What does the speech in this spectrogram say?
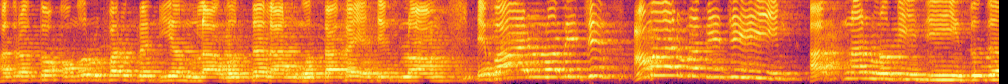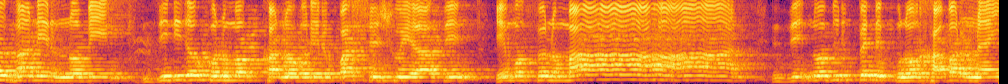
হযরত ওমর ফারুক রাদিয়াল্লাহু তাআলা দেখলাম, এবার নবীজি, আমার নবীজি, আপনার নবীজি নবী, যিনি যখন মক্কা নগরীর পাশে শুয়ে আছে, এ মুসলমান, যে নবীর পেটে কোনো খাবার নাই,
